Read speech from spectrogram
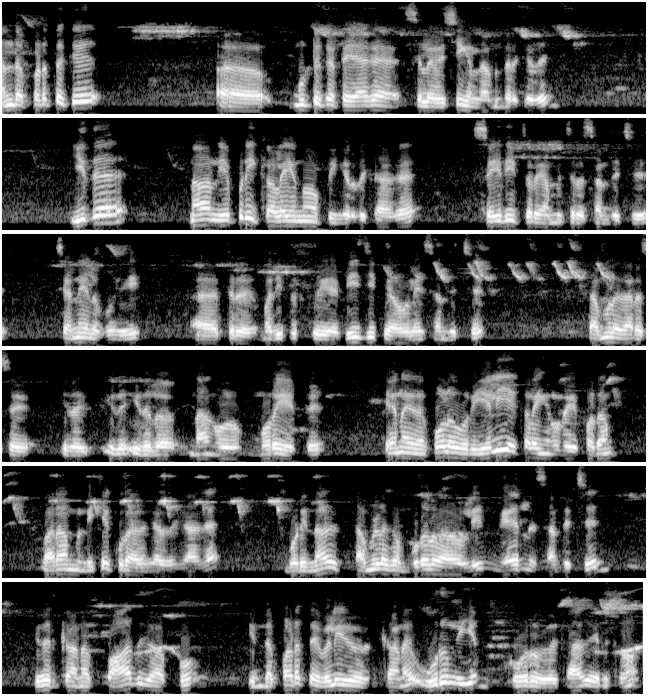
அந்த படத்துக்கு முட்டுக்கட்டையாக சில விஷயங்கள் நடந்திருக்குது. இதை நான் எப்படி களையணும் அப்படிங்கிறதுக்காக செய்தித்துறை அமைச்சரை சந்தித்து சென்னையில் போய் திரு மதிப்பிற்குரிய டிஜிபி அவர்களையும் சந்தித்து தமிழக அரசு இதை இது இதில் நாங்கள் முறையிட்டு ஏன்னா இதை போல ஒரு எளிய கலைஞருடைய படம் வராமல் நிற்கக்கூடாதுங்கிறதுக்காக முடிந்தால் தமிழக முதல்வர் அவர்களையும் நேரில் சந்தித்து இதற்கான பாதுகாப்பும் இந்த படத்தை வெளியிடுவதற்கான உரிமையும் கோருவதற்காக இருக்கிறோம்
